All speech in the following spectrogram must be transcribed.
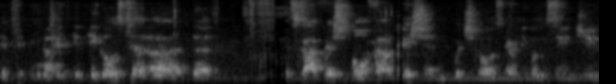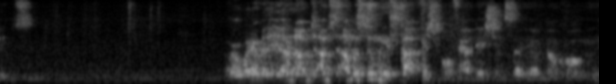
if it- you know it, it, it goes to uh, the the Scott Fishbowl Foundation, which goes everything goes to St. Jude's or whatever they. I don't know. I'm, I'm, I'm assuming it's Scott Fishbowl Foundation, so you know, don't quote me.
